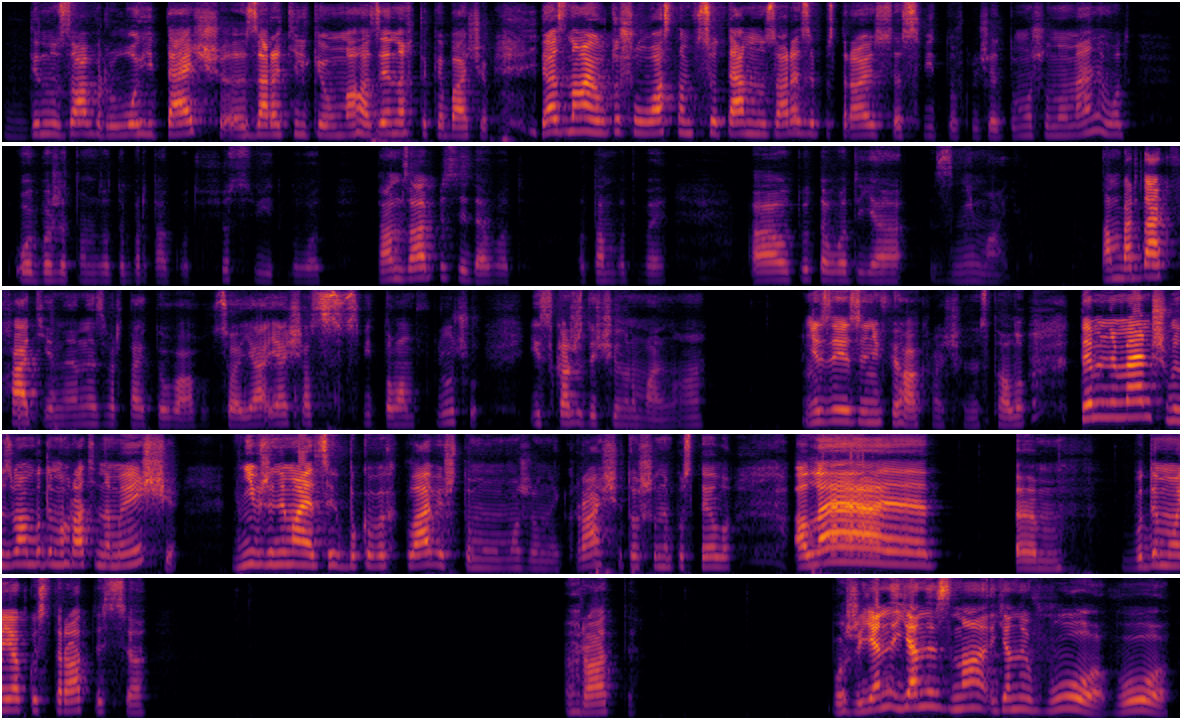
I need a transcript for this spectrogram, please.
Динозавр Logitech, е, зараз тільки в магазинах таке бачив. Я знаю, то, що у вас там все темно, зараз я постараюся світло включити, тому що ну, у мене от. Ой, боже, там зато бардак, от все світло. От. Там запис іде, от. От там от ви. А отут от я знімаю. Там бардак в хаті, не, не звертайте увагу. Все, я, я зараз світло вам включу і скажете, чи нормально, а? Мені здається, ніфіга краще не стало. Тим не менш, ми з вами будемо грати на миші. В ній вже немає цих бокових клавіш, тому може воно і краще, то, що не пустило. Але ем, будемо якось старатися грати. Боже, я не, я не знаю, я не во, во,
